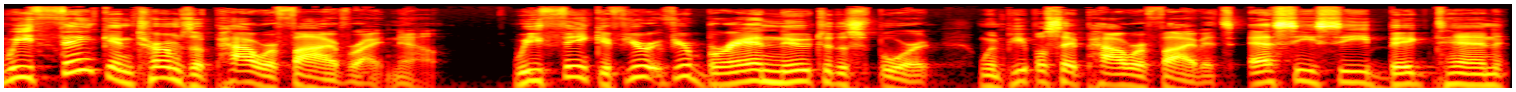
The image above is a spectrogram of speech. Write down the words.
We think in terms of Power Five right now. We think if you're if you're brand new to the sport, when people say Power Five, it's SEC, Big Ten,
